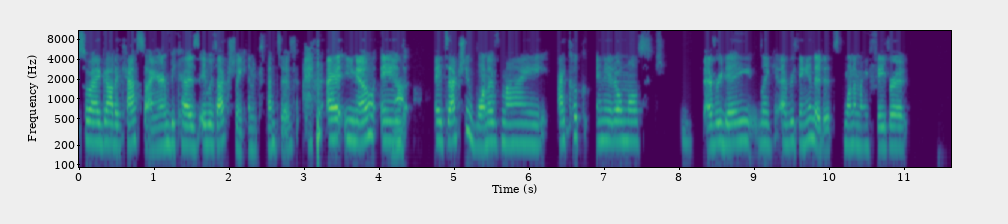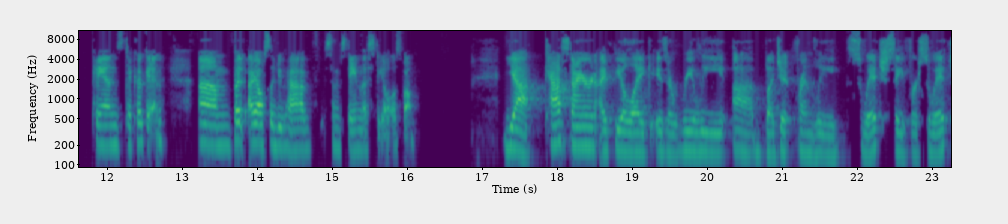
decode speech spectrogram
so I got a cast iron because it was actually inexpensive. I, you know, and yeah. it's actually one of my I cook in it almost every day, like everything in it. It's one of my favorite pans to cook in. Um, but I also do have some stainless steel as well. Yeah, cast iron I feel like is a really uh, budget friendly switch, safer switch.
